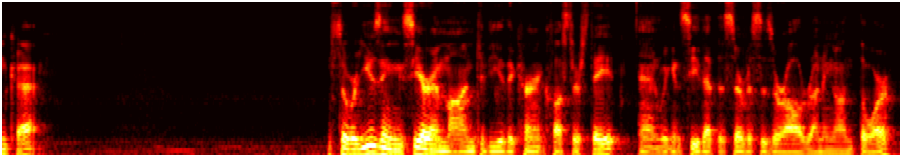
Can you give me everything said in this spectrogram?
Okay. So we're using CRM Mon to view the current cluster state, and we can see that the services are all running on Thor.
